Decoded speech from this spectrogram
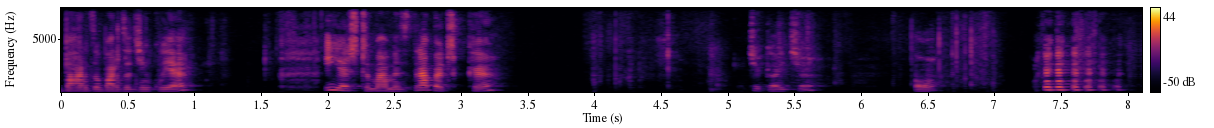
Bardzo, bardzo dziękuję. I jeszcze mamy zdrapeczkę. Czekajcie. O.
